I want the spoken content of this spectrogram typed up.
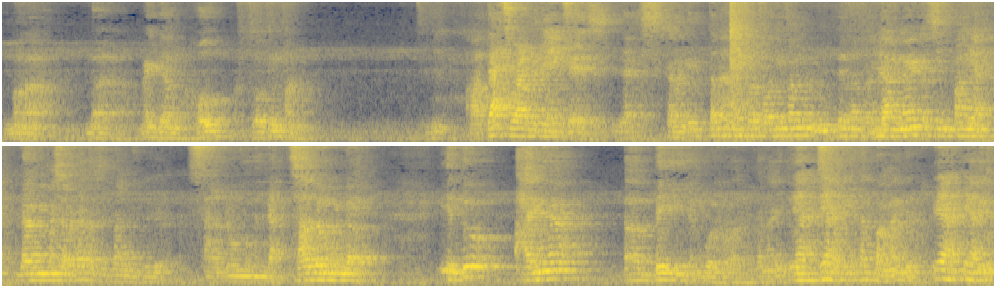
me- memegang whole floating fund Oh, that's where everything exists. yes karena kita kan floating fund mungkin apa Ya. dana yang tersimpan Ya. dan masyarakat tersimpan gitu ya Saldo mengendap. saldo mengendap itu hanya uh, BI yang boleh keluar karena itu Ya, ya. seperti kita bank aja Ya, ya. itu,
